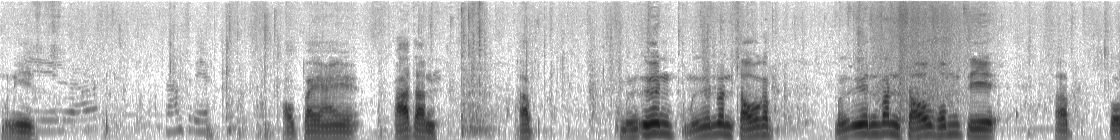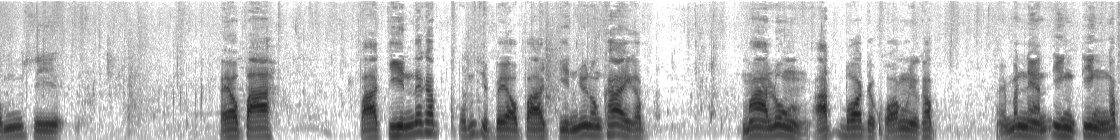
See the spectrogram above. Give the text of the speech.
มือนี้เอาไปให้พาตันครับ มืออื่น มืออื่นวันเสาร์ครับ มืออื่นวันเสาร์ผมสิครับ ผมสิไปเอาปลาปลาจีนนะครับ ผมสิไปเอาปลาจีนอยู่น้องค่ายครับ มาลงอัดบอเจ้าของเลยครับให้มันแน่นอิงติ้งครับ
